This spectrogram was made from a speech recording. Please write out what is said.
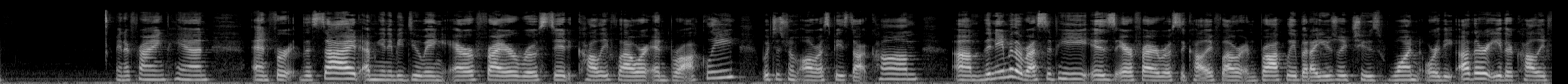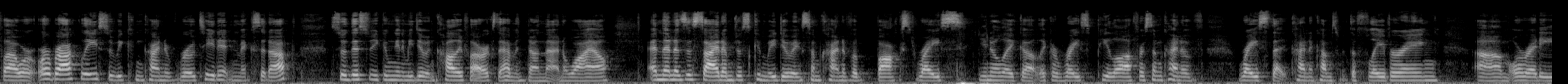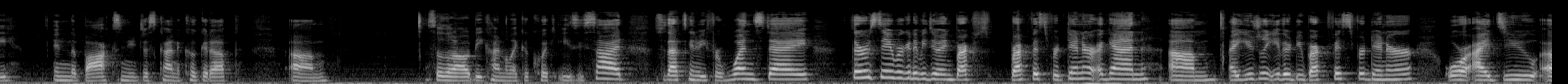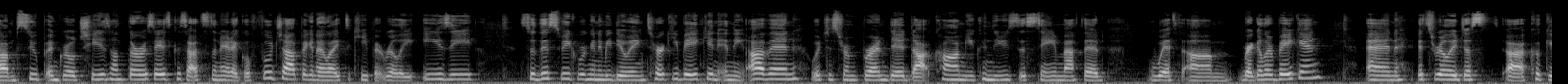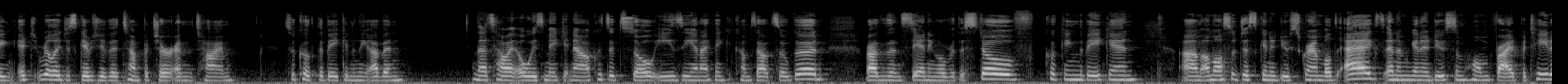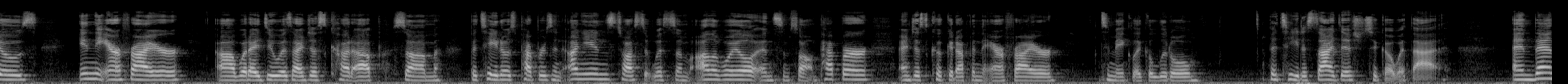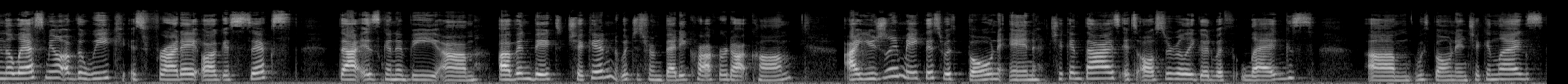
in a frying pan. And for the side, I'm going to be doing air fryer roasted cauliflower and broccoli, which is from allrecipes.com. Um, the name of the recipe is air fryer roasted cauliflower and broccoli, but I usually choose one or the other, either cauliflower or broccoli, so we can kind of rotate it and mix it up. So this week I'm going to be doing cauliflower because I haven't done that in a while. And then as a side, I'm just going to be doing some kind of a boxed rice, you know, like a like a rice pilaf or some kind of rice that kind of comes with the flavoring um, already in the box, and you just kind of cook it up. Um, so that'll be kind of like a quick, easy side. So that's going to be for Wednesday. Thursday, we're going to be doing breakfast breakfast for dinner again. Um, I usually either do breakfast for dinner or I do um, soup and grilled cheese on Thursdays because that's the night I go food shopping and I like to keep it really easy. So this week we're going to be doing turkey bacon in the oven, which is from brendid.com. You can use the same method with um, regular bacon, and it's really just uh, cooking. It really just gives you the temperature and the time to cook the bacon in the oven. That's how I always make it now because it's so easy and I think it comes out so good rather than standing over the stove cooking the bacon. Um, I'm also just going to do scrambled eggs and I'm going to do some home fried potatoes in the air fryer. Uh, what I do is I just cut up some potatoes, peppers, and onions, toss it with some olive oil and some salt and pepper, and just cook it up in the air fryer to make like a little potato side dish to go with that. And then the last meal of the week is Friday, August 6th. That is going to be um, oven baked chicken, which is from BettyCrocker.com. I usually make this with bone in chicken thighs. It's also really good with legs, um, with bone in chicken legs.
